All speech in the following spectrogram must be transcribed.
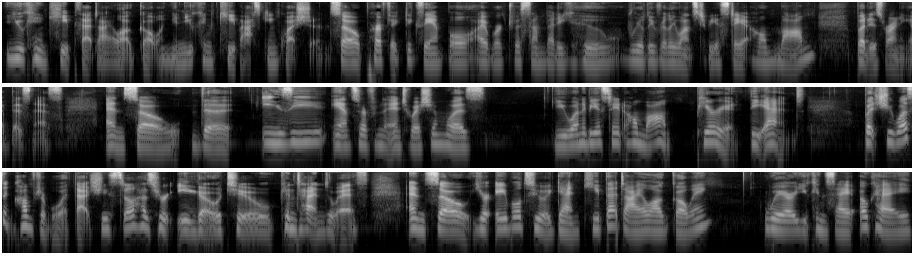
you can keep that dialogue going and you can keep asking questions. So, perfect example I worked with somebody who really, really wants to be a stay at home mom, but is running a business. And so, the easy answer from the intuition was you want to be a stay at home mom, period, the end. But she wasn't comfortable with that. She still has her ego to contend with. And so you're able to, again, keep that dialogue going where you can say, okay,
